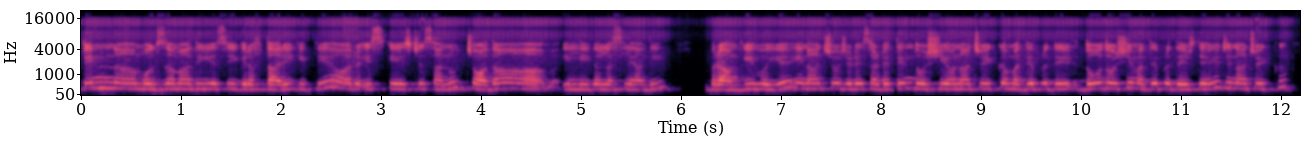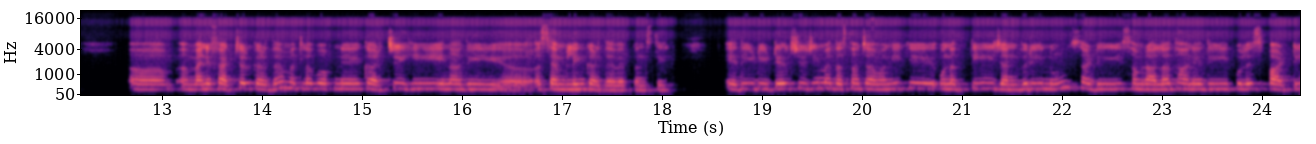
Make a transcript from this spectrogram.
ਤਿੰਨ ਮੁਲਜ਼ਮਾਂ ਦੀ ਅਸੀਂ ਗ੍ਰਿਫਤਾਰੀ ਕੀਤੀ ਹੈ ਔਰ ਇਸ ਕੇਸ 'ਚ ਸਾਨੂੰ 14 ਇਲੀਗਲ ਅਸਲਿਆਂ ਦੀ ਬਰਾਮਦਗੀ ਹੋਈ ਹੈ। ਇਹਨਾਂ 'ਚੋਂ ਜਿਹੜੇ ਸਾਡੇ ਤਿੰਨ ਦੋਸ਼ੀ ਹੈ, ਉਹਨਾਂ 'ਚੋਂ ਇੱਕ ਮੱਧ ਪ੍ਰਦੇਸ਼ ਦੋ ਦੋਸ਼ੀ ਮੱਧ ਪ੍ਰਦੇਸ਼ ਦੇ ਹੈਗੇ, ਜਿਨ੍ਹਾਂ 'ਚੋਂ ਇੱਕ ਮੈਨੂਫੈਕਚਰ ਕਰਦਾ ਮਤਲਬ ਉਹ ਆਪਣੇ ਘਰ 'ਚ ਹੀ ਇਹਨਾਂ ਦੀ ਅਸੈਂਬਲਿੰਗ ਕਰਦਾ ਵੈਪਨਸ ਦੀ। ਇਹਦੀ ਡਿਟੇਲ 'ਚ ਜੀ ਮੈਂ ਦੱਸਣਾ ਚਾਹਾਂਗੀ ਕਿ 29 ਜਨਵਰੀ ਨੂੰ ਸਾਡੀ ਸਮਰਾਲਾ ਥਾਣੇ ਦੀ police party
